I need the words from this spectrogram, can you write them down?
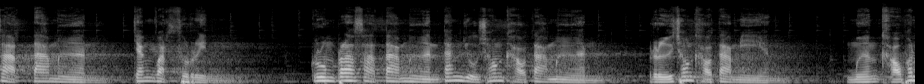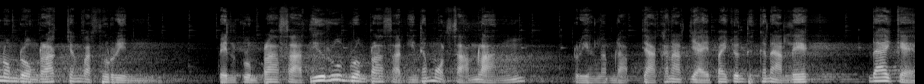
สาทตาเมือน จังหวัดสุรินทร์กลุ่มปราสาทตาเมือนตั้งอยู่ช่องเขาตาเมือน หรือช่องเขาตาเมียง เมืองเขาพนมดงรักจังหวัดสุรินทร์ เป็นกลุ่มปราสาทที่รวบรวมปราสาทหินทั้งหมดสามหลัง เรียงลำดับจากขนาดใหญ่ไปจนถึงขนาดเล็ก ได้แก่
